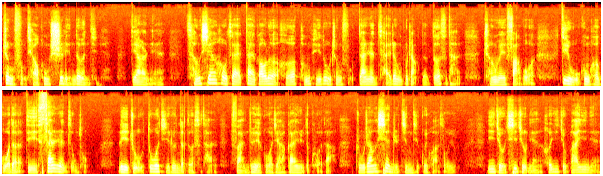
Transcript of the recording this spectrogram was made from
政府调控失灵的问题。第二年，曾先后在戴高乐和蓬皮杜政府担任财政部长的德斯坦，成为法国第五共和国的第三任总统。力主多极论的德斯坦反对国家干预的扩大，主张限制经济规划作用。一九七九年和一九八一年。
